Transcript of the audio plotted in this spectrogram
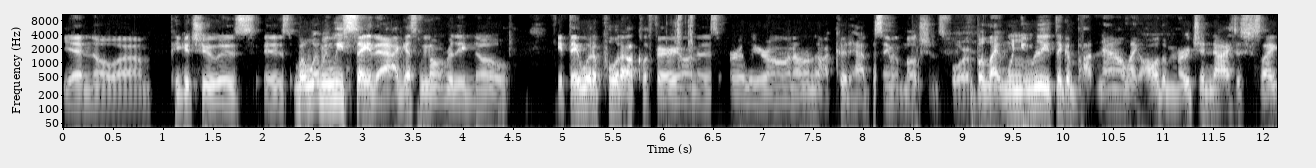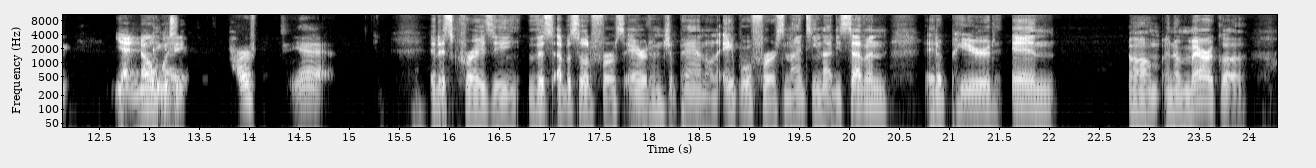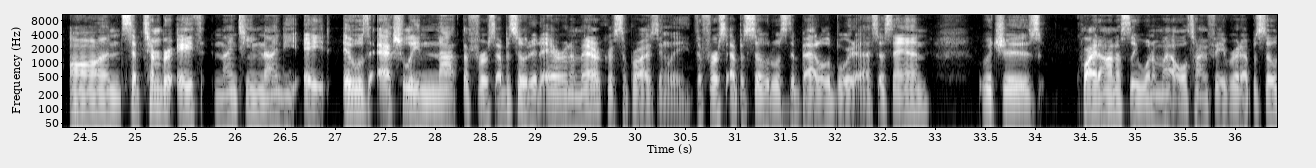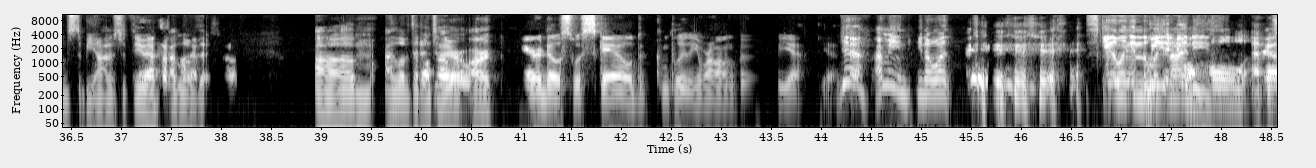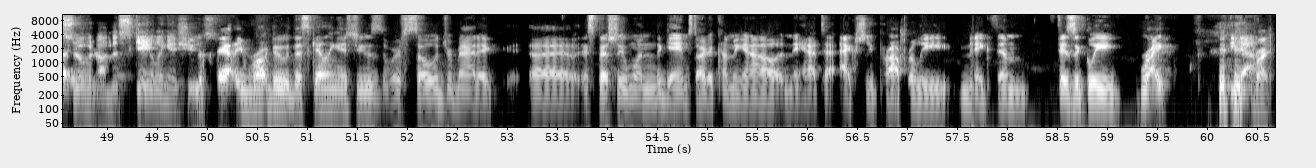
yeah, no. Um, Pikachu is is. Well, I mean, we say that. I guess we don't really know if they would have pulled out Clefairy on this earlier on. I don't know. I could have the same emotions for it, but like when you really think about now, like all the merchandise, it's just like yeah, no Pikachu. way. perfect. Yeah, It is crazy. This episode first aired in Japan on April 1st, 1997. It appeared in um, in America on September 8th, 1998. It was actually not the first episode to air in America, surprisingly. The first episode was the Battle aboard S.S. Anne, which is quite honestly one of my all-time favorite episodes, to be honest with you. Yeah, I love that. Um, I love that Although- entire arc. Gyarados was scaled completely wrong, but, but yeah, yeah. Yeah, I mean, you know what? Scaling in the we late could do a 90s. whole episode on the scaling issues. Yeah, bro, dude, the scaling issues were so dramatic, uh, especially when the game started coming out and they had to actually properly make them physically right. Yeah, right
